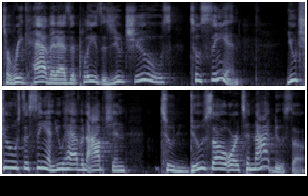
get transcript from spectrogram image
to wreak havoc as it pleases. You choose to sin. You choose to sin. You have an option to do so or to not do so.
